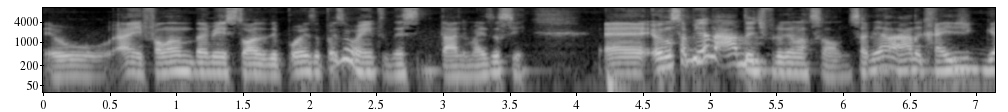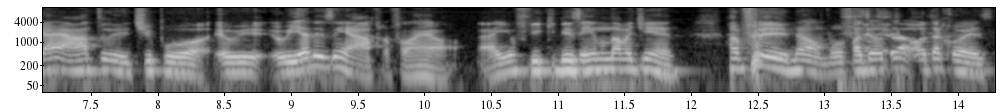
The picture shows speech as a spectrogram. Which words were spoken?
Eu, aí falando da minha história depois, depois eu entro nesse detalhe, mas assim, é, eu não sabia nada de programação, não sabia nada, caí de gaiato, tipo, eu, eu ia desenhar, para falar a real. Aí eu vi que desenho não dava dinheiro. Eu falei, não, vou fazer outra, outra coisa.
